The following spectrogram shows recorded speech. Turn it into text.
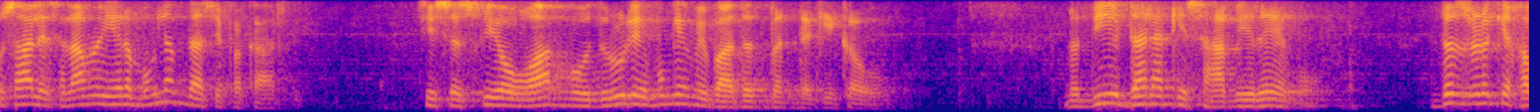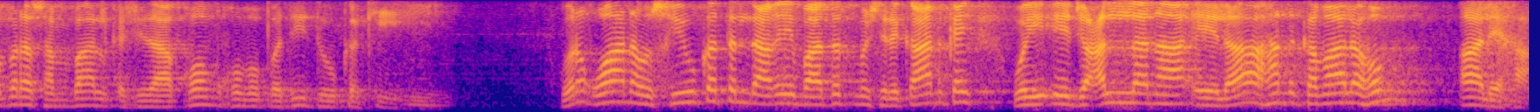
موسی علیہ السلام یې موږ لم داسې پکار چی سستی او غان مو درولی مونږ هم عبادت بندگی کوو نو دی ډله کې سامره مو د زړه کې خبره سنبال کشي دا قوم خو په دې دوک کیږي ورغوان او سیو قتل دا عبادت مشرکان کوي وای اجعل لنا الها کما لهم الها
